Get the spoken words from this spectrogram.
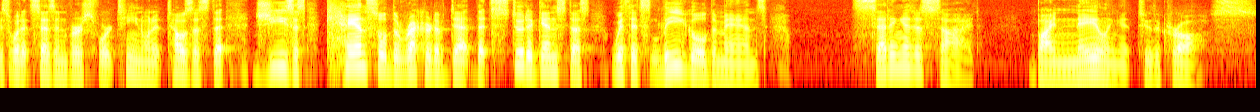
is what it says in verse 14 when it tells us that Jesus canceled the record of debt that stood against us with its legal demands, setting it aside by nailing it to the cross.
